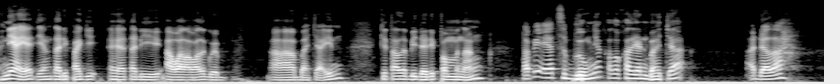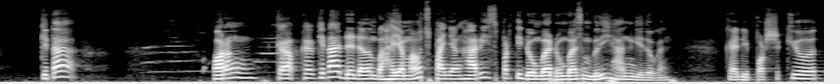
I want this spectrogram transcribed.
Ini ayat yang tadi pagi eh tadi awal-awal gue uh, bacain, kita lebih dari pemenang. Tapi ayat sebelumnya kalau kalian baca adalah kita orang kita ada dalam bahaya maut sepanjang hari seperti domba-domba sembelihan gitu kan. Kayak di persecute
